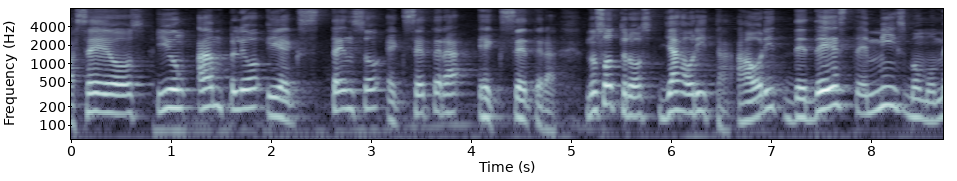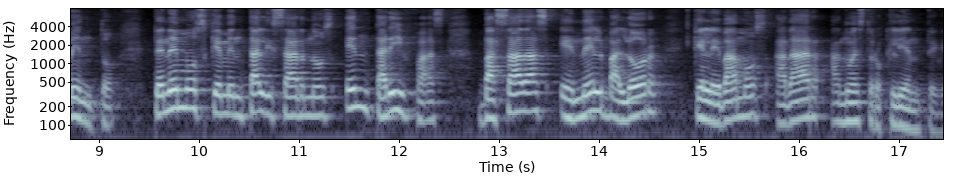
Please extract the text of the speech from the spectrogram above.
paseos y un amplio y extenso, etcétera, etcétera. Nosotros ya ahorita, ahorita, desde este mismo momento, tenemos que mentalizarnos en tarifas basadas en el valor que le vamos a dar a nuestro cliente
